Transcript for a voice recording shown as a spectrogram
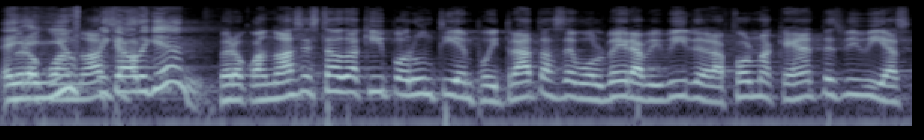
Pero and you cuando haces- out again. Pero cuando has estado aquí por un tiempo y tratas de volver a vivir de la forma que antes vivías,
